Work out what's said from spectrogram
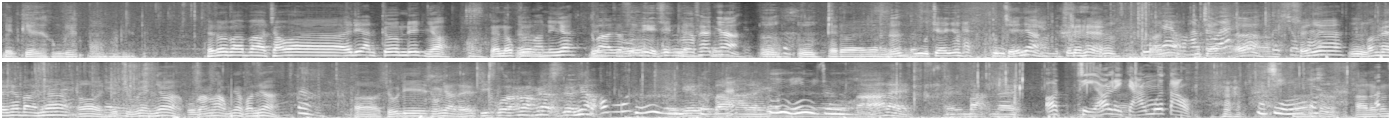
bên kia là không biết. Thế thôi bà, bà cháu ờ, ấy đi ăn cơm đi nhờ để nấu cơm ăn đi nhá. Mà cho xin nghỉ xin phép nhá. ừ ừ. Thế thôi anh em Đấy, một chế nhá. Chế nhá. Ấy? ờ thế nhá. con về nha bà nhá. Rồi thế chú về nhá. Cố gắng học nha con nhá. Ờ chú đi xuống nhà đấy tí cố gắng học nhá được nhá. Ông muốn? Rồi nghe lời bà này bá này bạn này. Ờ, chéo lại cháu mua tàu? À, con.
